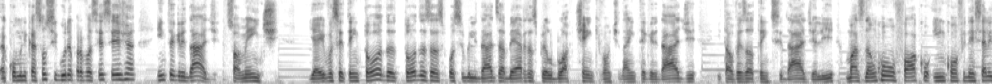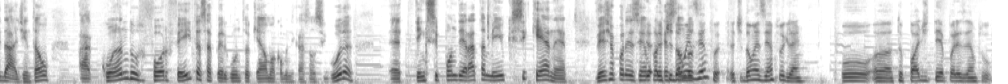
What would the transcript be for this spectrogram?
a comunicação segura para você seja integridade somente. E aí você tem toda, todas as possibilidades abertas pelo blockchain que vão te dar integridade e talvez autenticidade ali, mas não com o foco em confidencialidade. Então, a, quando for feita essa pergunta o que é uma comunicação segura, é, tem que se ponderar também o que se quer, né? Veja, por exemplo, eu, eu te dou um do... exemplo. Eu te dou um exemplo, Guilherme. O, uh, tu pode ter, por exemplo,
